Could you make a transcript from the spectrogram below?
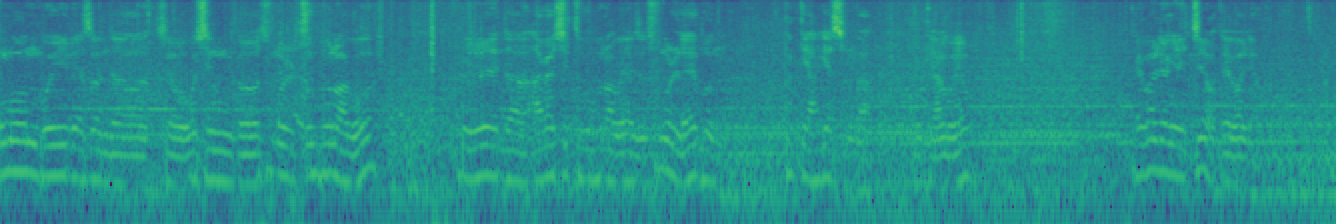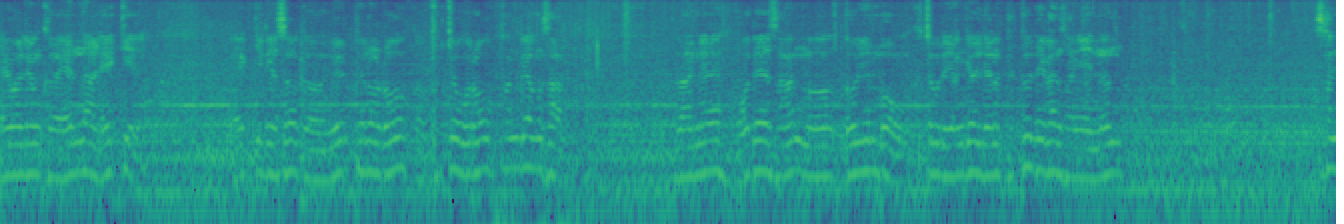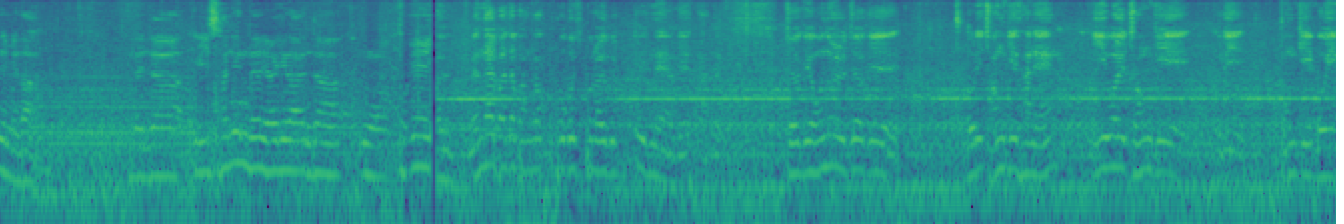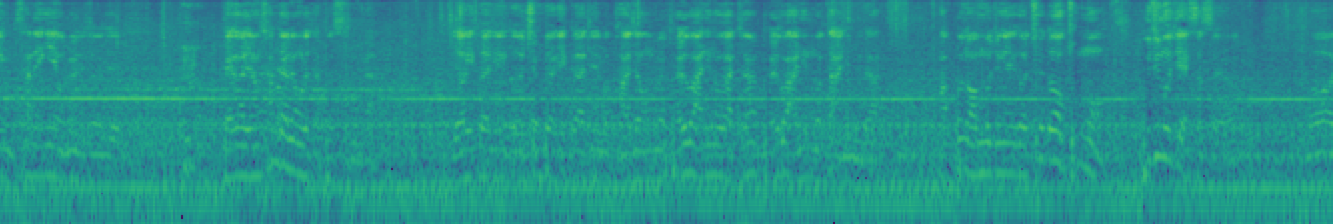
동문 모임에서 이제 저 오신 그 22분하고 그 외에 이제 아가씨 두 분하고 해서 24분 함께 하겠습니다. 이렇게 하고요. 대관령에 있죠, 대관령. 대관령 그 옛날 액길, 액길에서 그 왼편으로 그 북쪽으로 황병산, 그 다음에 오대산, 뭐 노인봉 그쪽으로 연결되는 백두대간상에 있는 산입니다. 근데 이제 이 산인데 여기가 이제 뭐 고개 맨날 봐도 반갑고 보고 싶은 얼굴 또 있네요 여기 다들. 저기 오늘 저기 우리 정기 산행 2월 정기 우리 동기 모임 산행이 오늘 저기 대관령 선자령으로 잡혔습니다. 여기까지 그 준비하기까지 뭐 과정은 별거 아닌 것 같지만 별거 아닌 것도 아닙니다. 바쁜 업무 중에 그 최도욱 총무 무지무지 했었어요. 뭐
